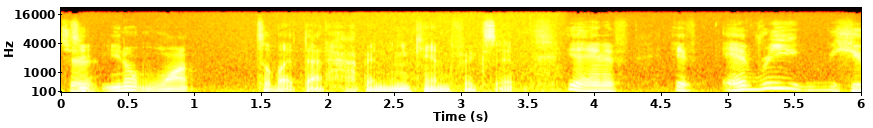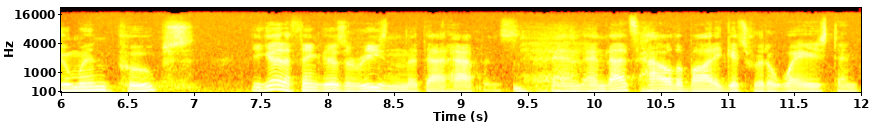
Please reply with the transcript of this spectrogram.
Sure. you- you don't want to let that happen and you can't fix it Yeah, and if if every human poops, you got to think there's a reason that that happens, and and that's how the body gets rid of waste, and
